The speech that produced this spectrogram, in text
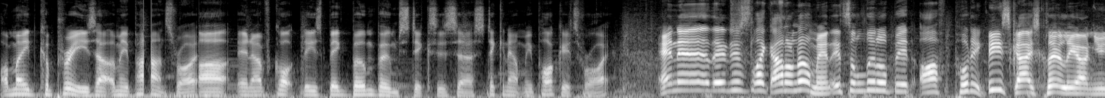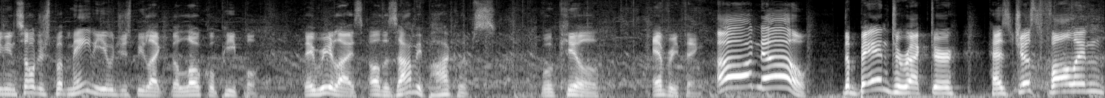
I made capris out of my pants, right? Uh, and I've got these big boom boom sticks is uh, sticking out my pockets, right? And uh, they're just like, I don't know, man. It's a little bit off-putting. These guys clearly aren't Union soldiers, but maybe it would just be like the local people. They realize, oh, the zombie apocalypse will kill everything. Oh no! The band director has just fallen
